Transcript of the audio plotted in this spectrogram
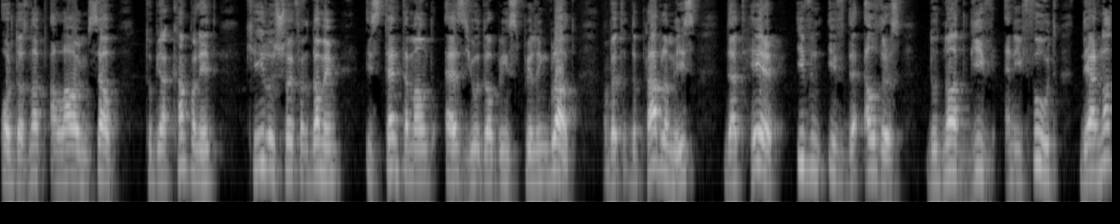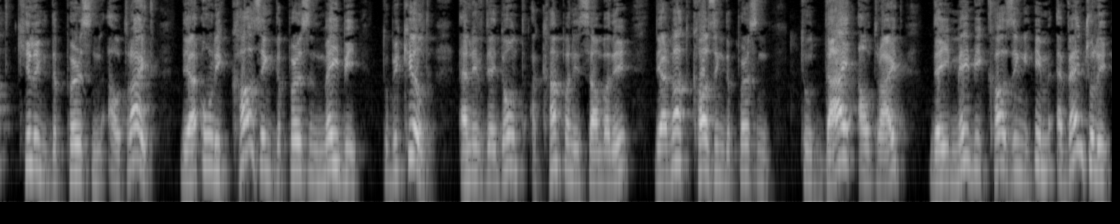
or does not allow himself to be accompanied, Kilu Shoifer Domim is tantamount as you would have been spilling blood. But the problem is that here, even if the elders do not give any food, they are not killing the person outright. They are only causing the person maybe to be killed. And if they don't accompany somebody, they are not causing the person to die outright. They may be causing him eventually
